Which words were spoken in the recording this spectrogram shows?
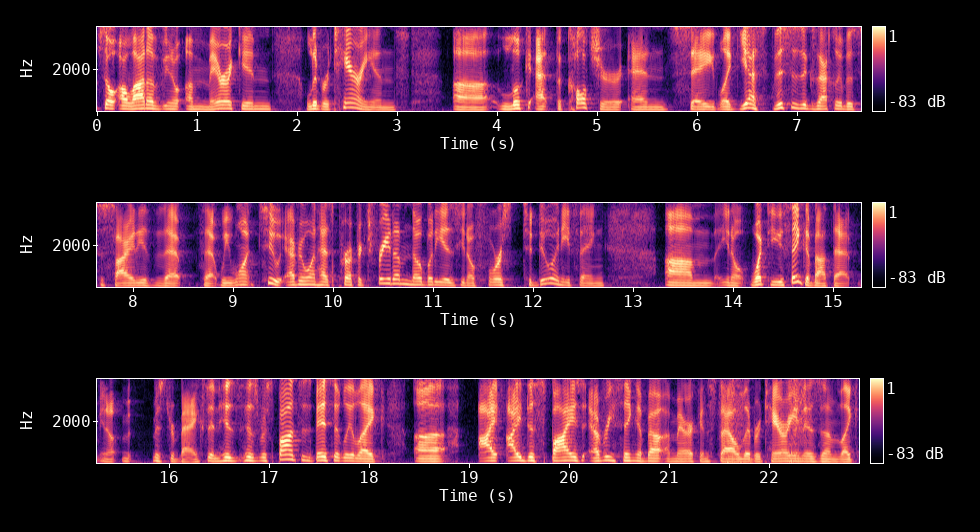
so a lot of you know American libertarians uh, look at the culture and say like yes this is exactly the society that that we want too. Everyone has perfect freedom. Nobody is you know forced to do anything. Um, you know what do you think about that? You know M- mr banks. And his his response is basically like uh, I, I despise everything about American style libertarianism. Like,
